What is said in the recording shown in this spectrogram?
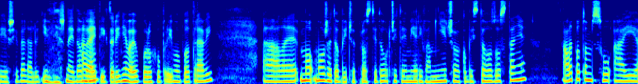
rieši veľa ľudí v dnešnej dobe, ano. aj tí, ktorí nemajú poruchu príjmu potravy ale mo- môže to byť, že proste do určitej miery vám niečo akoby z toho zostane, ale potom sú aj um,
